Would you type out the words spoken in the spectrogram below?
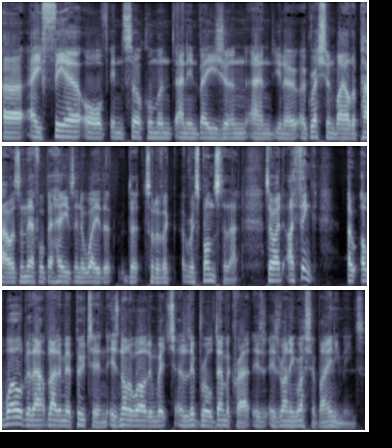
uh, a fear of encirclement and invasion and you know aggression by other powers, and therefore behaves in a way that that sort of a, a responds to that. So I, I think. A, a world without Vladimir Putin is not a world in which a liberal Democrat is, is running Russia by any means.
